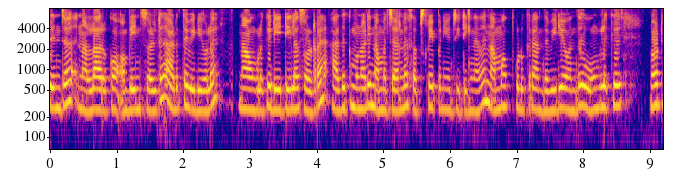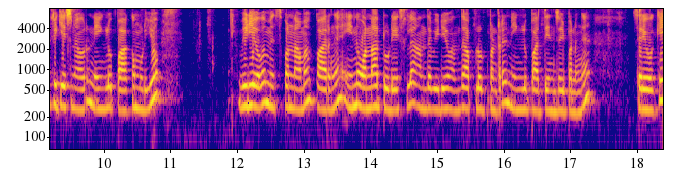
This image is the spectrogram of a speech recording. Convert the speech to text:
செஞ்சால் நல்லாயிருக்கும் அப்படின்னு சொல்லிட்டு அடுத்த வீடியோவில் நான் உங்களுக்கு டீட்டெயிலாக சொல்கிறேன் அதுக்கு முன்னாடி நம்ம சேனலை சப்ஸ்கிரைப் பண்ணி வச்சுட்டிங்கன்னா தான் நம்ம கொடுக்குற அந்த வீடியோ வந்து உங்களுக்கு நோட்டிஃபிகேஷன் வரும். நீங்களும் பார்க்க முடியும். வீடியோவை மிஸ் பண்ணாமல் பாருங்கள் இன்னும் ஒன் ஆர் டூ டேஸில் அந்த வீடியோ வந்து அப்லோட் பண்ணுறேன் நீங்களும் பார்த்து என்ஜாய் பண்ணுங்கள் சரி ஓகே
